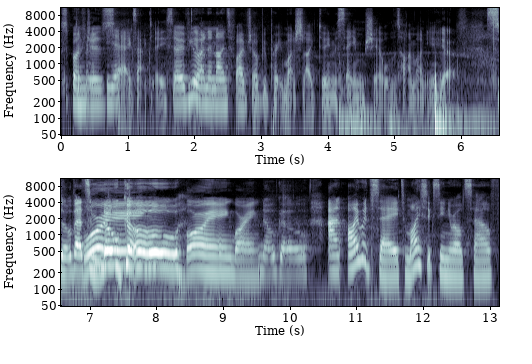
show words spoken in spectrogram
Sponges. yeah exactly so if you're Yeah. in a nine to five job you're pretty much like doing the same shit all the time aren't you Yeah. so that's Boring. no go Boring, boring. no go and i would say to my 16 year old self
